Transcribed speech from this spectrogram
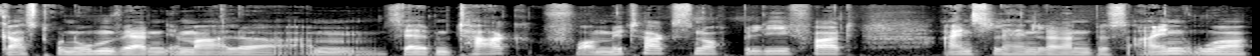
Gastronomen werden immer alle am selben Tag vormittags noch beliefert, Einzelhändler dann bis 1 Uhr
